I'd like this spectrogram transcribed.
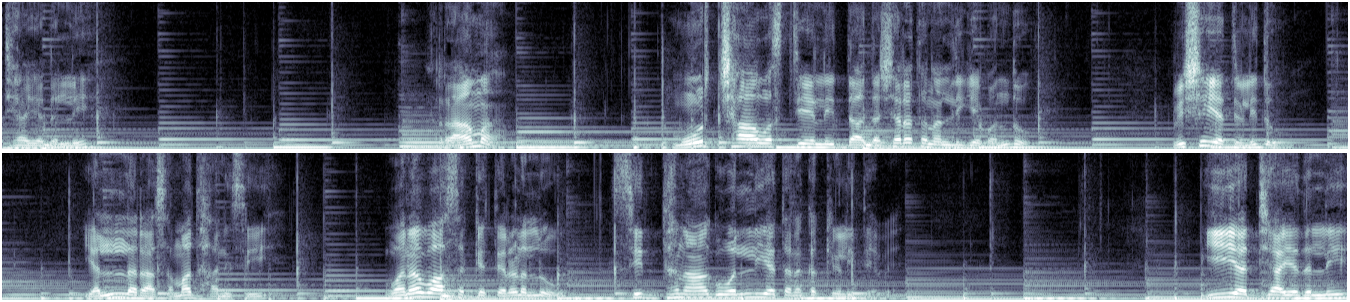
ಅಧ್ಯಾಯದಲ್ಲಿ ರಾಮ ಮೂರ್ಛಾವಸ್ಥೆಯಲ್ಲಿದ್ದ ದಶರಥನಲ್ಲಿಗೆ ಬಂದು ವಿಷಯ ತಿಳಿದು ಎಲ್ಲರ ಸಮಾಧಾನಿಸಿ ವನವಾಸಕ್ಕೆ ತೆರಳಲು ಸಿದ್ಧನಾಗುವಲ್ಲಿಯ ತನಕ ಕೇಳಿದ್ದೇವೆ. ಈ ಅಧ್ಯಾಯದಲ್ಲಿ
